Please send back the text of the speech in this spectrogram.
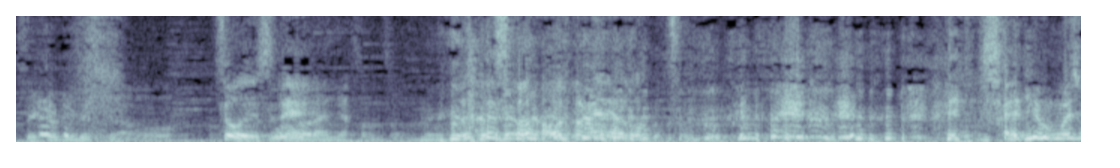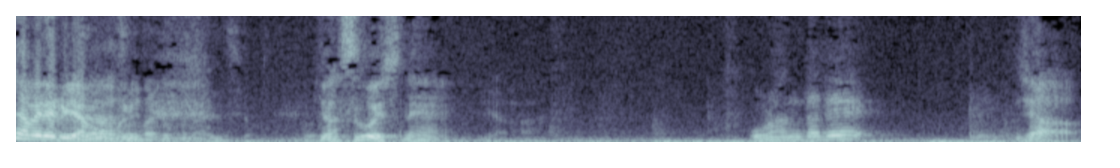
せっかくですからおそうですね。踊らんやそんそめっちゃ日本語喋れるいやんほんまにやそんなことないですよいやすごいですね。いや。オランダでじゃあ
